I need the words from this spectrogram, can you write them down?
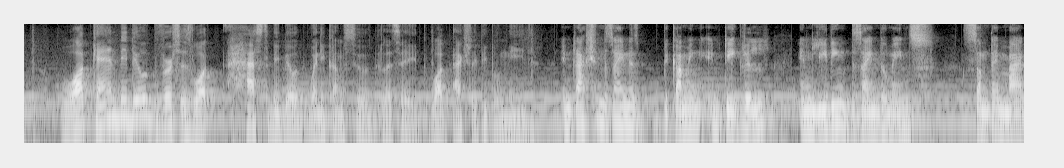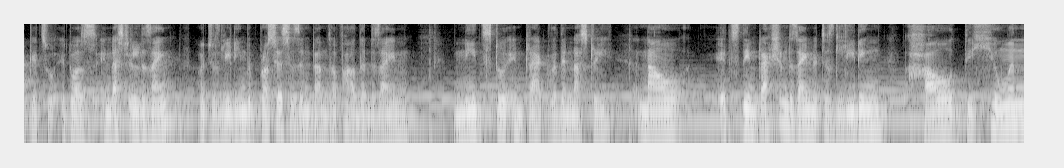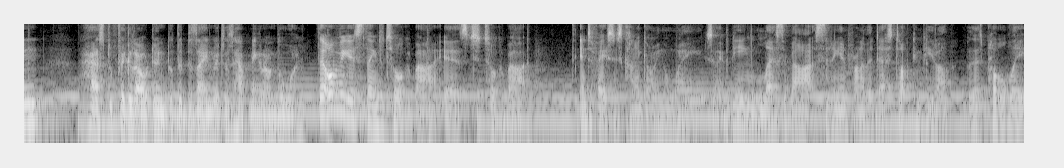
what can be built versus what has to be built when it comes to, let's say, what actually people need. Interaction design is becoming integral in leading design domains. Sometime back, it was industrial design, which is leading the processes in terms of how the design needs to interact with industry. Now it's the interaction design which is leading how the human has to figure out into the design which is happening around the world. The obvious thing to talk about is to talk about interfaces kind of going away. So it being less about sitting in front of a desktop computer. There's probably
